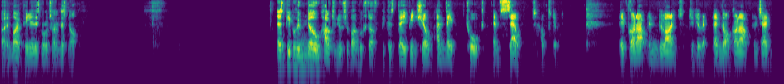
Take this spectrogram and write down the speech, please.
but in my opinion, there's more time there's not. There's people who know how to do survival stuff because they've been shown and they've taught themselves how to do it. They've gone out and learned to do it. They've not gone out and said,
